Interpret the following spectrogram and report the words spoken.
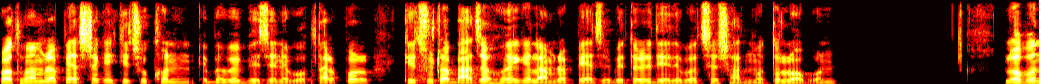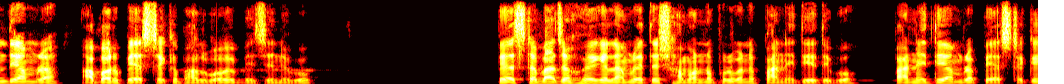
প্রথমে আমরা পেঁয়াজটাকে কিছুক্ষণ এভাবে ভেজে নেব। তারপর কিছুটা ভাজা হয়ে গেলে আমরা পেঁয়াজের ভেতরে দিয়ে দেবো হচ্ছে স্বাদ মতো লবণ। লবণ দিয়ে আমরা আবারও পেঁয়াজটাকে ভালোভাবে ভেজে নেব। পেঁয়াজটা ভাজা হয়ে গেলে আমরা এতে সামান্য পরিমাণে পানি দিয়ে দেব। পানি দিয়ে আমরা পেঁয়াজটাকে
